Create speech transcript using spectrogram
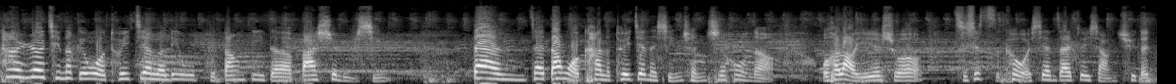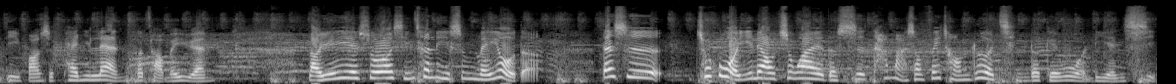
他很热情的给我推荐了利物浦当地的巴士旅行。但在当我看了推荐的行程之后呢，我和老爷爷说，此时此刻我现在最想去的地方是 Penny Lane 和草莓园。老爷爷说行程里是没有的，但是出乎我意料之外的是，他马上非常热情的给我联系。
